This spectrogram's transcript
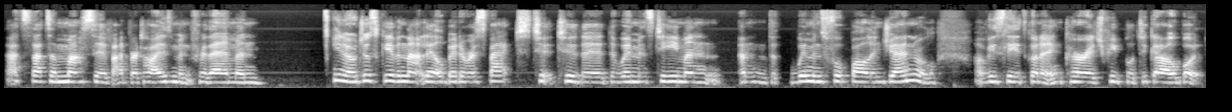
that's that's a massive advertisement for them and you know just giving that little bit of respect to to the the women's team and and women's football in general. Obviously it's going to encourage people to go but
